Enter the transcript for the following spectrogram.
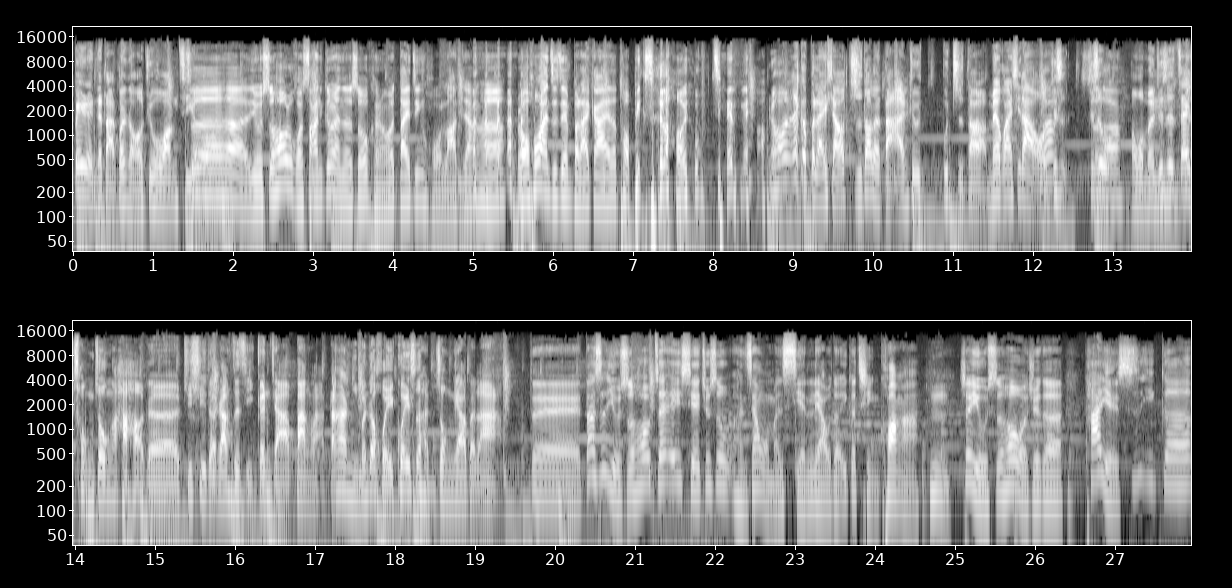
被人家打断，然后就忘记了有时候如果三个人的时候，可能会带进火蓝这样哈，然后忽然之间本来刚才的 topic 是然后又不见了。然后那个本来想要知道的答案就不知道了，没有关系啦，我是就是就是我们就是嗯在从中好好的继续的让自己更加棒啦。当然，你们的回馈是很重要的啦。对，但是有时候这一些就是很像我们闲聊的一个情况啊，嗯，所以有时候我觉得它也是一个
